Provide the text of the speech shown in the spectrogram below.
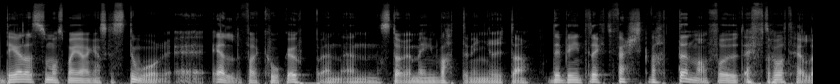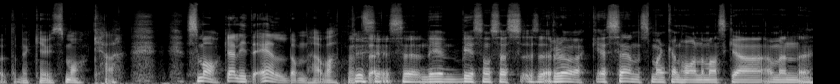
dels så måste man göra en ganska stor eld för att koka upp en, en större mängd vatten i en gryta. Det blir inte direkt färskvatten man får ut efteråt heller utan det kan ju smaka, smaka lite eld om det här vattnet. Precis, det blir som så rökessens man kan ha när man ska, men,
